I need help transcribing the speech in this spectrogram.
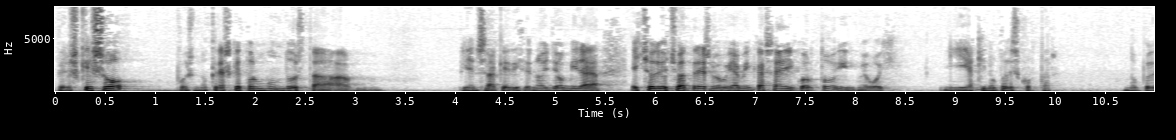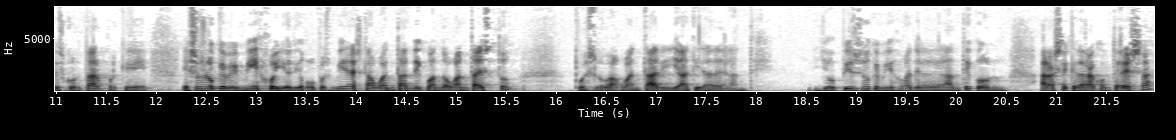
Pero es que eso, pues no creas que todo el mundo está piensa que dice, no, yo mira, hecho de 8 a 3, me voy a mi casa y corto y me voy. Y aquí no puedes cortar. No puedes cortar porque eso es lo que ve mi hijo y yo digo, pues mira, está aguantando y cuando aguanta esto, pues lo va a aguantar y ya tira adelante. Yo pienso que mi hijo va a tirar adelante con. Ahora se quedará con Teresa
